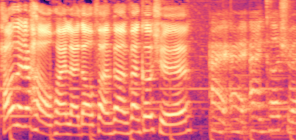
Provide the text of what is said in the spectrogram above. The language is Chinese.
Hello，大家好，欢迎来到范范范科学，爱爱爱科学，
